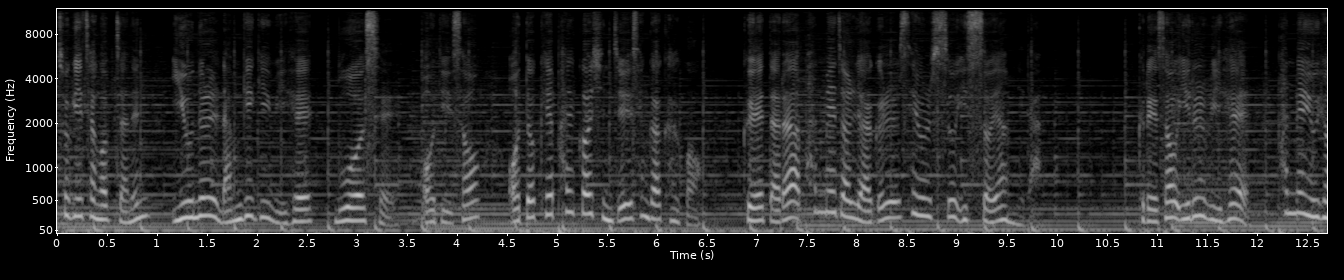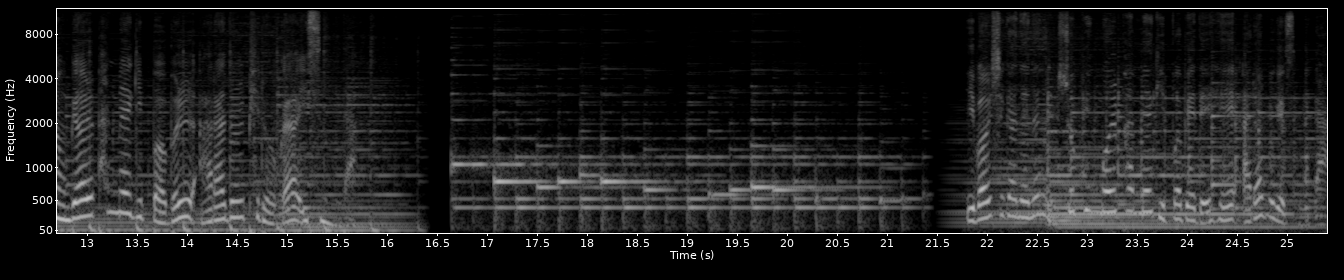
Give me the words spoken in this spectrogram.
초기 창업자는 이윤을 남기기 위해 무엇을, 어디서, 어떻게 팔 것인지 생각하고 그에 따라 판매 전략을 세울 수 있어야 합니다. 그래서 이를 위해 판매 유형별 판매 기법을 알아둘 필요가 있습니다. 이번 시간에는 쇼핑몰 판매 기법에 대해 알아보겠습니다.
